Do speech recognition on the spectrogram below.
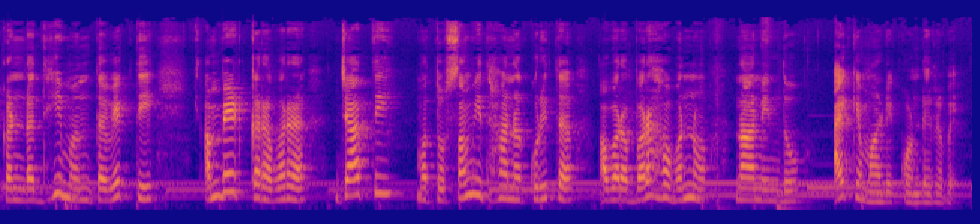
ಕಂಡ ಧೀಮಂತ ವ್ಯಕ್ತಿ ಅಂಬೇಡ್ಕರ್ ಅವರ ಜಾತಿ ಮತ್ತು ಸಂವಿಧಾನ ಕುರಿತ ಅವರ ಬರಹವನ್ನು ನಾನಿಂದು ಆಯ್ಕೆ ಮಾಡಿಕೊಂಡಿರುವೆ.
